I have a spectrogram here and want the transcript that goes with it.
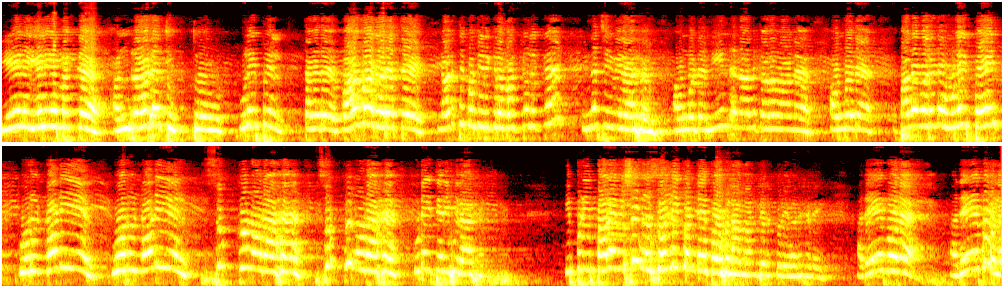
ஏழை எளிய மக்கள் அன்றாட உழைப்பில் தனது வாழ்வாதாரத்தை நடத்தி கொண்டிருக்கிற மக்களுக்கு என்ன செய்கிறார்கள் அவங்களோட நீண்ட நாள் கனவான அவங்களோட பல வருட உழைப்பை ஒரு நொடியில் ஒரு நொடியில் சுக்கு நூறாக சுக்கு நூறாக உடை தெரிகிறார்கள். இப்படி பல விஷயங்கள் சொல்லிக் கொண்டே போகலாம் அங்கிருக்கிறவர்களே அதே போல அதே போல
